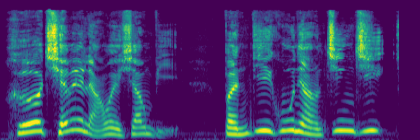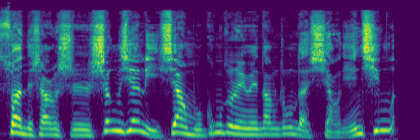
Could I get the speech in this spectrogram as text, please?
和前面两位相比，本地姑娘金鸡算得上是生鲜里项目工作人员当中的小年轻了。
